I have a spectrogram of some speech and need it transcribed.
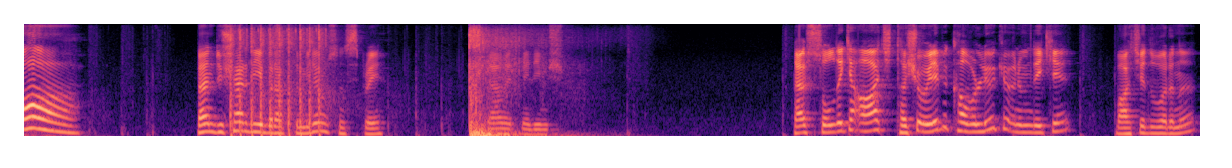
Aa! Ben düşer diye bıraktım biliyor musun spreyi? Devam etmeliymiş. Ya soldaki ağaç taşı öyle bir coverlıyor ki önümdeki bahçe duvarını.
